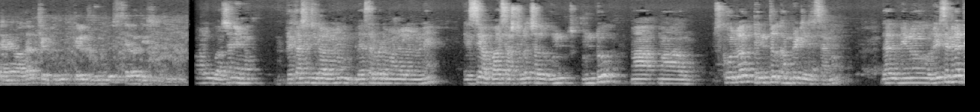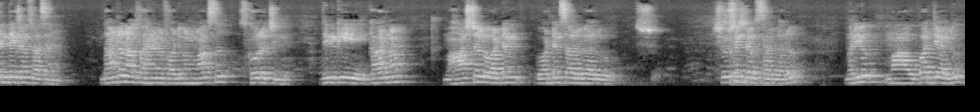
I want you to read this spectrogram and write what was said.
ధన్యవాదాలు చెప్పు తెలుపుకుంటూ సెలవు తీసుకుంటున్నాను. నాలుగు భాష నేను ప్రకాశం జిల్లాలోని బేసరపేట మండలంలోని ఎస్సీ అబ్బాయిస్ హాస్టల్లో చదువు ఉంటూ మా మా స్కూల్లో టెన్త్ కంప్లీట్ చేసేసాను. నేను రీసెంట్గా టెన్త్ ఎగ్జామ్స్ రాశాను. దాంట్లో నాకు five hundred forty one marks score వచ్చింది. దీనికి కారణం మా హాస్టల్ వార్డెన్ వార్డెన్ సార్ గారు శివశంకర్ సార్ గారు. మరియు మా ఉపాధ్యాయులు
